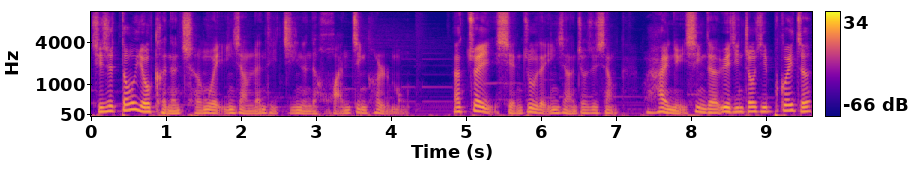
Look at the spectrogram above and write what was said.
其实都有可能成为影响人体机能的环境荷尔蒙。那最显著的影响就是像会害女性的月经周期不规则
